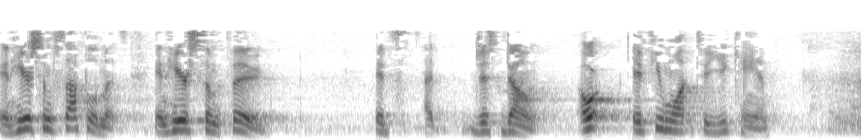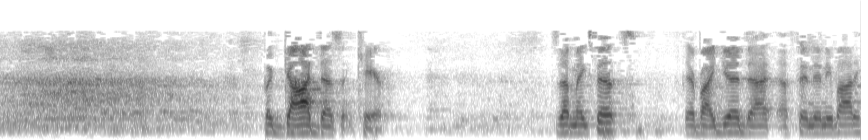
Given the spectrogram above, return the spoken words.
And here's some supplements. And here's some food. It's uh, just don't. Or if you want to, you can. but God doesn't care. Does that make sense? Everybody good? Did I offend anybody?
